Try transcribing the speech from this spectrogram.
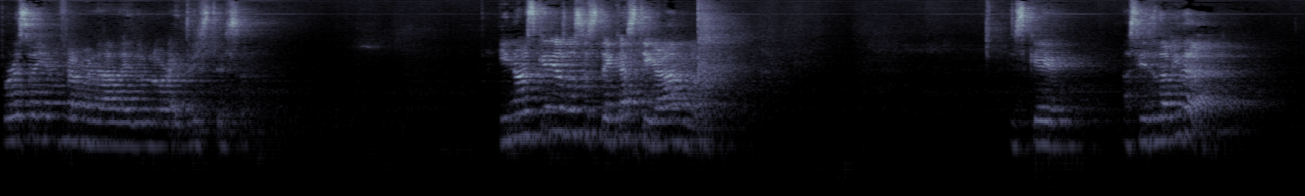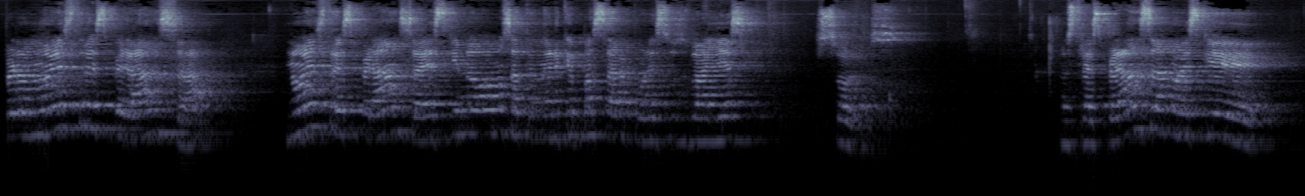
Por eso hay enfermedad, hay dolor, hay tristeza. Y no es que Dios nos esté castigando, es que así es la vida. Pero nuestra esperanza, nuestra esperanza es que no vamos a tener que pasar por esos valles solos. Nuestra esperanza no es que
